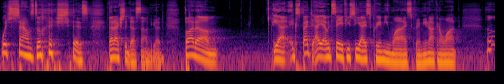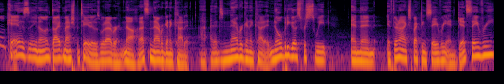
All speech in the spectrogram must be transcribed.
which sounds delicious. That actually does sound good. But um yeah, expect I, I would say if you see ice cream, you want ice cream. You're not going to want oh, okay, this is, you know, dyed mashed potatoes, whatever. No, that's never going to cut it. Uh, never going to cut it. Nobody goes for sweet. And then if they're not expecting savory and get savory,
